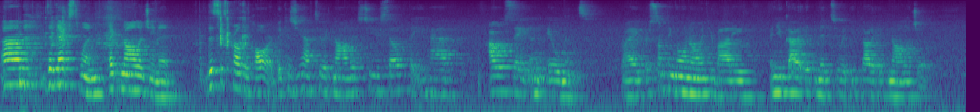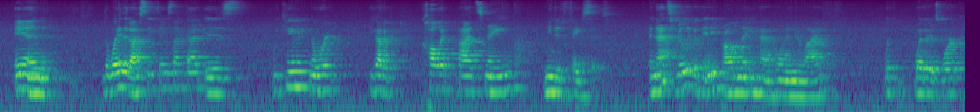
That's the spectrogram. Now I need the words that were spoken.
Um, the next one, acknowledging it this is probably hard because you have to acknowledge to yourself that you have, I will say, an ailment, right? There's something going on with your body, and you've got to admit to it, you've got to acknowledge it. And the way that I see things like that is we can't ignore it, you got to call it by its name, you need to face it. And that's really with any problem that you have going in your life, with whether it's work,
